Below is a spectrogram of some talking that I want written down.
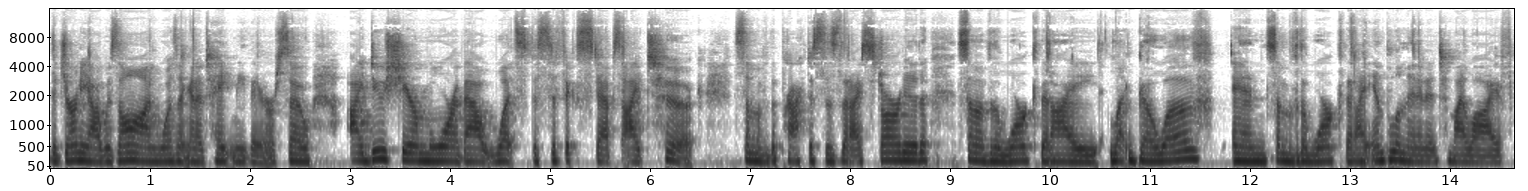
the journey I was on wasn't going to take me there. So I do share more about what specific steps I took, some of the practices that I started, some of the work that I let go of, and some of the work that I implemented into my life,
